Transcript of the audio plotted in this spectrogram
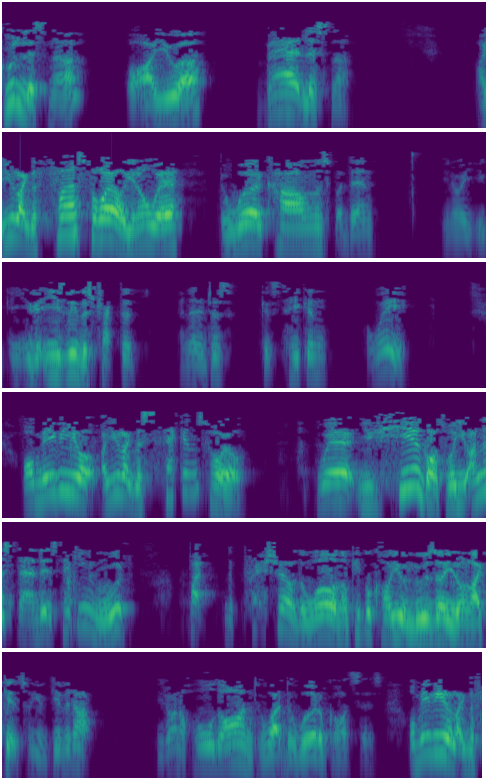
good listener or are you a bad listener? Are you like the first soil, you know, where the word comes, but then, you know, you, you get easily distracted and then it just gets taken away? Or maybe you're, are you like the second soil, where you hear God's word, you understand it, it's taking root, but the pressure of the world, you know, people call you a loser, you don't like it, so you give it up. You don't want to hold on to what the word of God says. Or maybe you're like the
